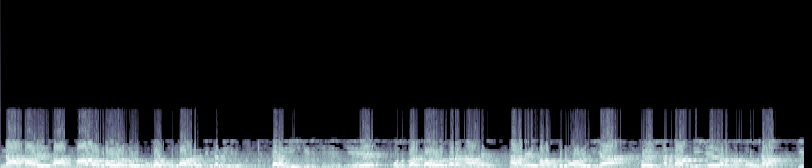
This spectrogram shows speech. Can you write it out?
نہ ہمارے پاس مال اور دولت اور قوت اور طاقت کی کمی ہے۔ کمی کس چیز کی ہے، اس پر غور کرنا ہے۔ ہم نے بہت غور کیا، تو اس نتیجے پر نہ پہنچا کہ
